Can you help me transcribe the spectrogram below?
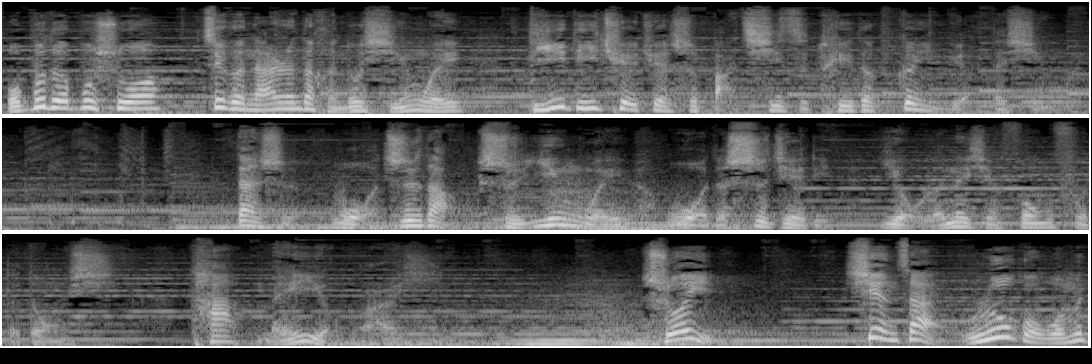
我不得不说，这个男人的很多行为的的确确是把妻子推得更远的行为。但是我知道，是因为我的世界里有了那些丰富的东西，他没有而已。所以，现在如果我们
